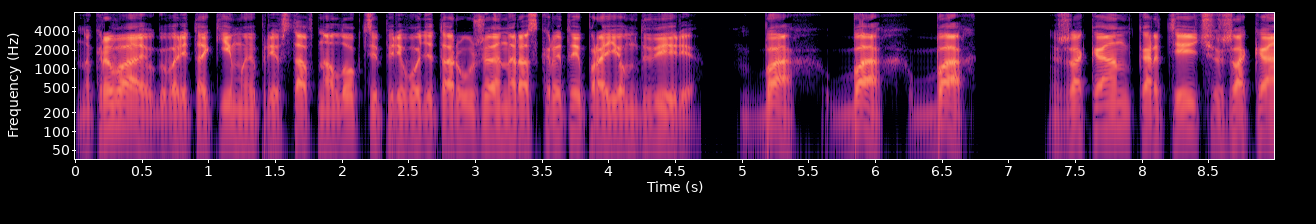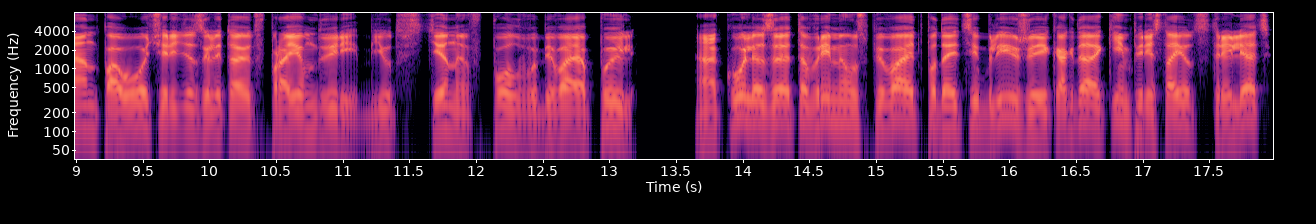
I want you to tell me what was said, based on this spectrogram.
«Накрываю», — говорит Аким, и, привстав на локте, переводит оружие на раскрытый проем двери. Бах, бах, бах. Жакан, Картечь, Жакан по очереди залетают в проем двери, бьют в стены, в пол, выбивая пыль, а Коля за это время успевает подойти ближе, и когда Аким перестает стрелять,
